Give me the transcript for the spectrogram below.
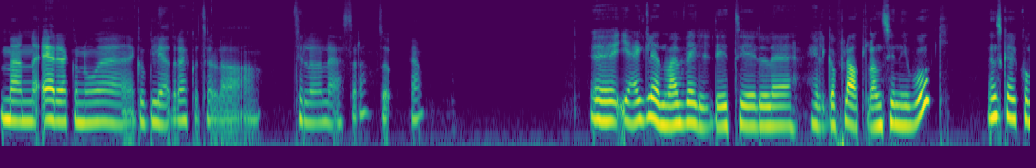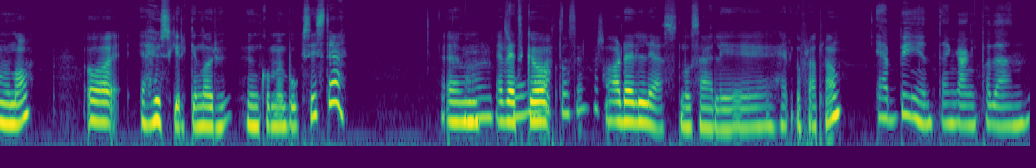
men er det dere noe dere gleder dere til å, til å lese, da? Så ja. Uh, Jeg gleder meg veldig til eh, Helga Flatland sin nye bok. Den skal jo komme nå. Og jeg husker ikke når hun kom med en bok sist, jeg. Um, jeg vet ikke. Har dere lest noe særlig Helga Flatland? Jeg begynte en gang på den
